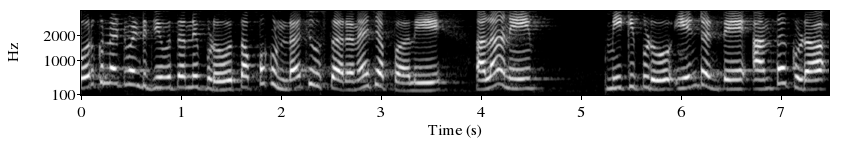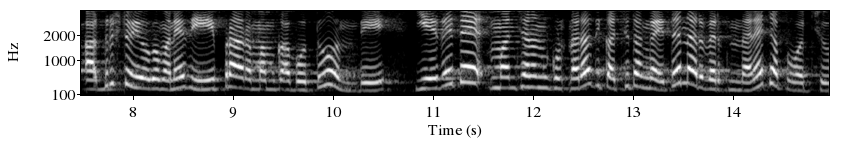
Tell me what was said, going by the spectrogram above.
కోరుకున్నటువంటి జీవితాన్ని ఇప్పుడు తప్పకుండా చూస్తారనే చెప్పాలి. అలానే మీకు ఇప్పుడు ఏంటంటే అంతా కూడా అదృష్ట యోగం అనేది ప్రారంభం కాబోతూ ఉంది. ఏదైతే మంచి అనుకుంటున్నారో అది ఖచ్చితంగా అయితే నెరవేరుతుందనే చెప్పవచ్చు.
